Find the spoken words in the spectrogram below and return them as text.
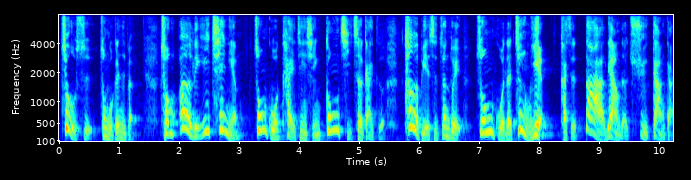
就是中国跟日本。从二零一七年，中国开始进行供给侧改革，特别是针对中国的金融业。开始大量的去杠杆，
